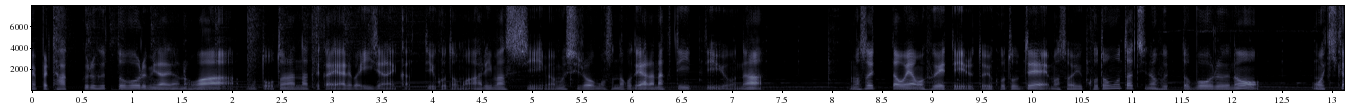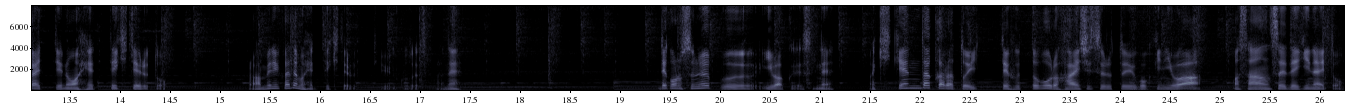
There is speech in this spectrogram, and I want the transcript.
やっぱりタックルフットボールみたいなのは、もっと大人になってからやればいいじゃないかっていうこともありますし、まあ、むしろもうそんなことやらなくていいっていうような、まあ、そういった親も増えているということで、まあ、そういう子供たちのフットボールの機会っていうのは減ってきてると。アメリカでも減ってきてるっていうことですからね。で、このスヌープ曰くですね、まあ、危険だからといってフットボール廃止するという動きには、まあ、賛成できないと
